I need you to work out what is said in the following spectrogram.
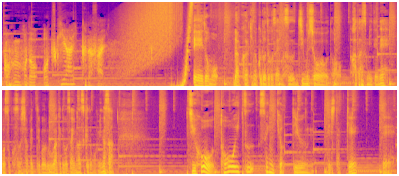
5分ほどお付き合いくださいえー、どうも、落書きの黒でございます。事務所の片隅でね、ボソボソ喋っておるわけでございますけども、皆さん、地方統一選挙っていうんでしたっけ？えー、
